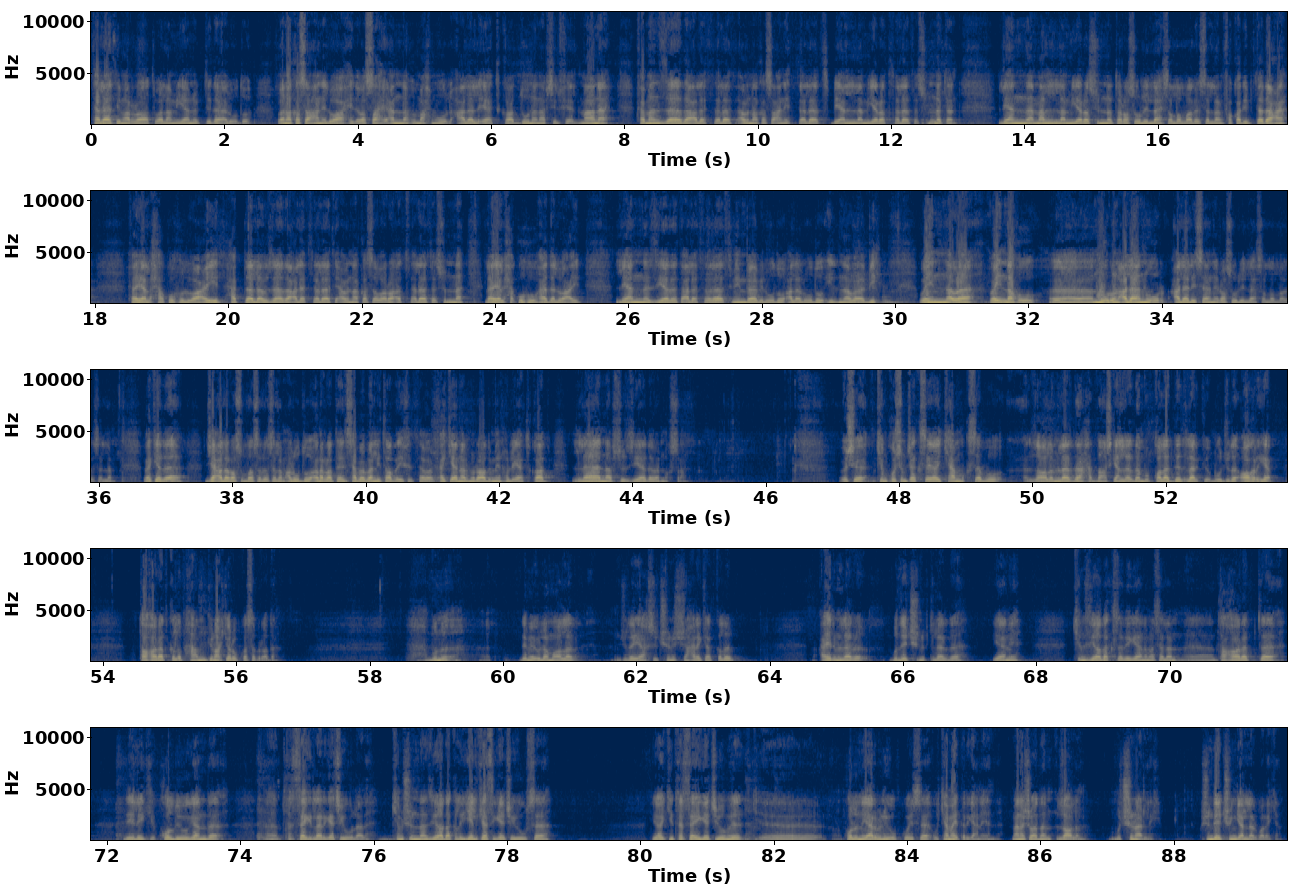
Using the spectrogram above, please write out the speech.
ثلاث مرات ولم ين ابتداء الوضوء ونقص عن الواحدة والصحيح أنه محمول على الاعتقاد دون نفس الفعل. معناه فمن زاد على الثلاث أو نقص عن الثلاث بأن لم يرى الثلاث سنة لأن من لم يرى سنة رسول الله صلى الله عليه وسلم فقد ابتدعه فيلحقه الوعيد. حتى لو زاد على الثلاث أو نقص وراء الثلاث سنة لا يلحقه هذا الوعيد. لأن الزيادة على الثلاث من باب الوضوء على الوضوء إذ نوى به. وإن نوى وإنه نور على نور على لسان رسول الله صلى الله عليه وسلم. وكذا جعل رسول الله صلى الله عليه وسلم الوضوء مرتين سببا لتضعيف الثواب. فكان المراد منه الاعتقاد لا نفس الزيادة والنقصان. O'sha kim qo'shimcha qilsa yoki kam qilsa bu zolimlardan, haddan oshganlardan bo'lib qoladi dedilar-ku. Bu juda og'ir gap. Tahorat qilib ham gunohkor bo'lib qolsa bir odam. Buni demak ulamolar juda yaxshi tushunish uchun harakat qilib ayrimlari bunday tushunibdilar-da. Ya'ni kim ziyoda qilsa degani masalan e, tahoratda deylik qo'lni yuvganda Э, tirsaklargacha yuviladi. Kim shundan ziyoda qilib yelkasigacha yuvsa yoki tirsagigacha yuvmay e, qo'lini yarmini yuvib qo'ysa, u kamaytirgani endi. Mana shu odam zolim. Bu tushunarli. Shunday tushunganlar bor ekan.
